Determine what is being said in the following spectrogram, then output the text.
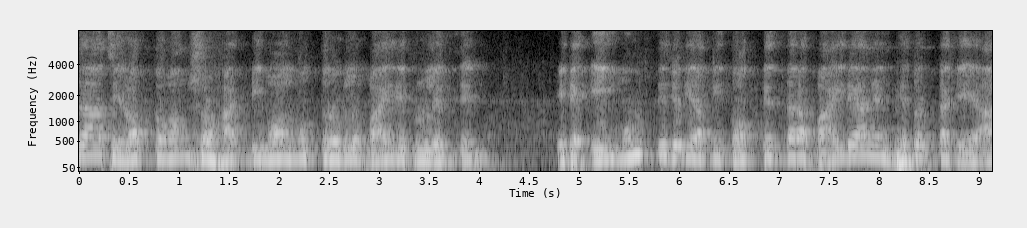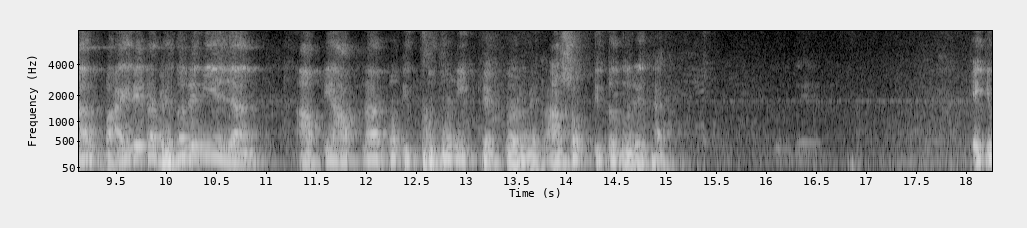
যা আছে, রক্ত, মাংস, হাড্ডি মলমূত্র ওগুলো বাইরে প্রলেপ দেন। এটা এই মুহূর্তে যদি আপনি তত্ত্বের দ্বারা বাইরে আনেন ভেতরটাকে, আর বাইরেটা ভেতরে নিয়ে যান, আপনি আপনার প্রতি থুতু নিক্ষেপ করবেন, আসক্তি তো দূরে থাকে। একটি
